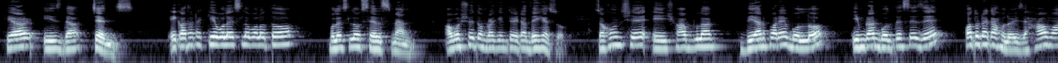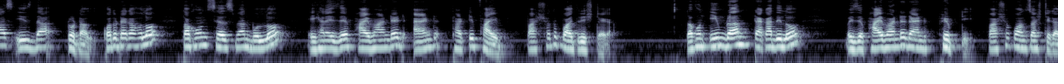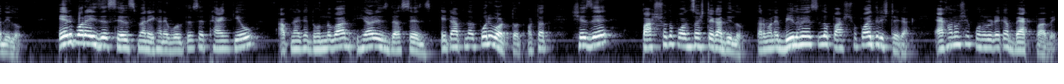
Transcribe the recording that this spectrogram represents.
here is the change এই কথাটা কে বলেছিল বলো তো বলেছিল সেলসম্যান অবশ্যই তোমরা কিন্তু এটা দেখেছ। যখন সে এই সবগুলা দেওয়ার পরে বলল, ইমরান বলতেছে যে, কত টাকা হলো? এই যে how much is the total কত টাকা হলো? তখন সেলসম্যান বলল, এখানে যে five hundred and thirty five পাঁচশত পঁয়ত্রিশ টাকা। তখন ইমরান টাকা দিল, এই যে ফাইভ হান্ড্রেড অ্যান্ড ফিফটি পাঁচশো পঞ্চাশ টাকা দিল। এরপরে এই যে সেলসম্যান এখানে বলতেছে থ্যাংক ইউ আপনাকে ধন্যবাদ হিয়ার ইজ দ্য চেঞ্জ এটা আপনার পরিবর্তন, অর্থাৎ সে যে পাঁচশত পঞ্চাশ টাকা দিল, তার মানে বিল হয়েছিল পাঁচশো পঁয়ত্রিশ টাকা, এখনও সে পনেরো টাকা ব্যাক পাবে।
